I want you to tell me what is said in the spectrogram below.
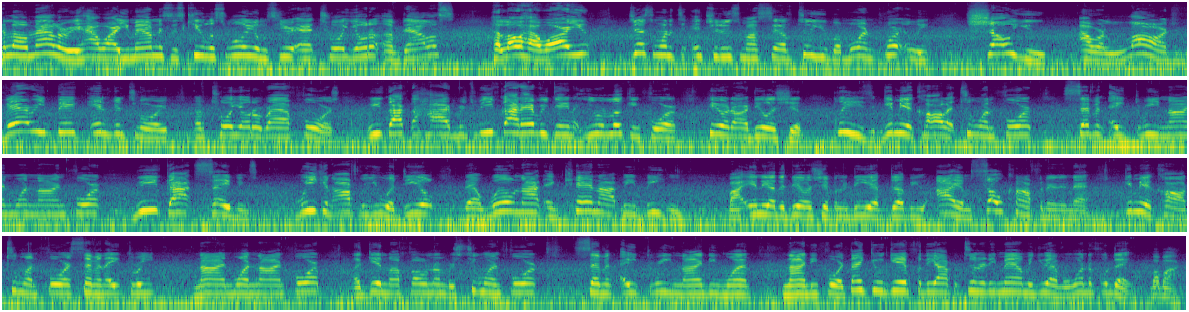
Hello, Mallory. How are you, ma'am? This is Culus Williams here at Toyota of Dallas. Hello, how are you? Just wanted to introduce myself to you, but more importantly, show you our large, very big inventory of Toyota RAV4s. We've got the hybrids, we've got everything that you're looking for here at our dealership. Please give me a call at 214 783 9194. We've got savings. We can offer you a deal that will not and cannot be beaten by any other dealership in the DFW. I am so confident in that. Give me a call 214 783 9194. Again, my phone number is 214 783 9194. Thank you again for the opportunity, ma'am, and you have a wonderful day. Bye bye.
